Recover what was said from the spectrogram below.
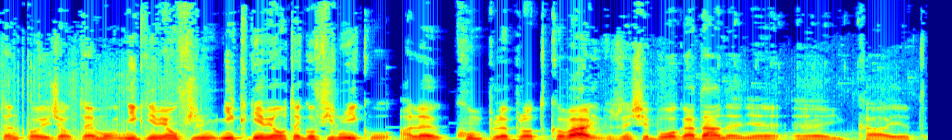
Ten powiedział temu, nikt nie miał film, nikt nie miał tego filmiku, ale kumple plotkowali, sensie było gadane, nie? Ej, kajet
